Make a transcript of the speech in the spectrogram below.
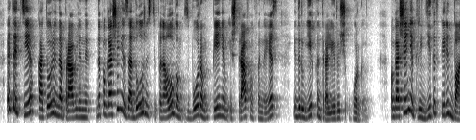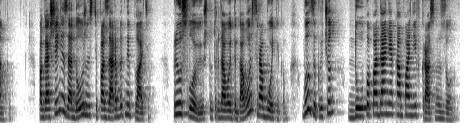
– это те, которые направлены на погашение задолженности по налогам, сборам, пеням и штрафам ФНС и других контролирующих органов, погашение кредитов перед банком, погашение задолженности по заработной плате, при условии, что трудовой договор с работником был заключен до попадания компании в красную зону.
